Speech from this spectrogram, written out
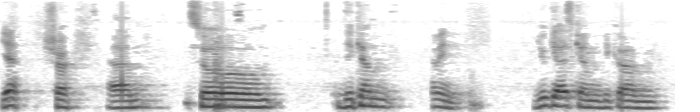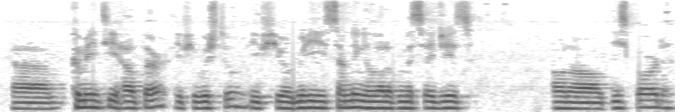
Yeah, sure. Um, so they can, I mean, you guys can become uh, community helper if you wish to. If you're really sending a lot of messages on our Discord,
